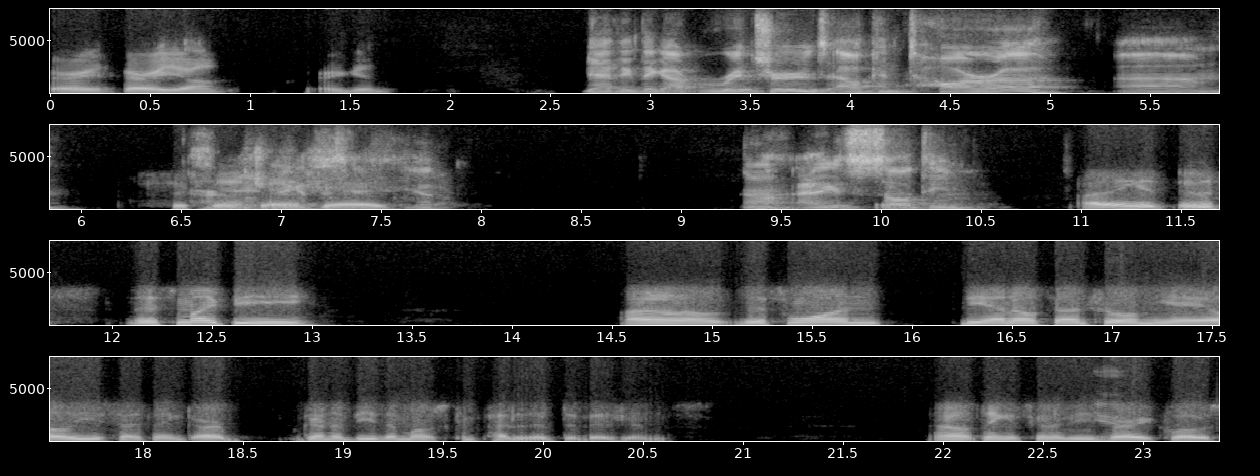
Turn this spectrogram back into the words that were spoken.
very, very young. Very good. Yeah, I think they got Richards, Alcantara, um, six Hernandez. and I think it's- Sanchez. Yep. I don't know. I think it's a solid team. I think it, this this might be. I don't know. This one, the NL Central and the AL East, I think, are going to be the most competitive divisions. I don't think it's going to be Yeah. very close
